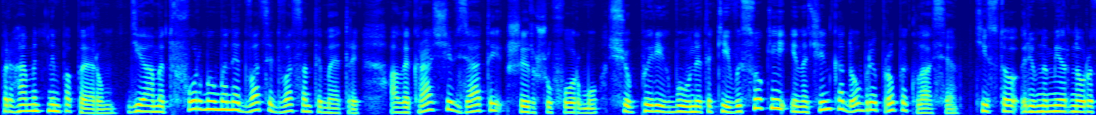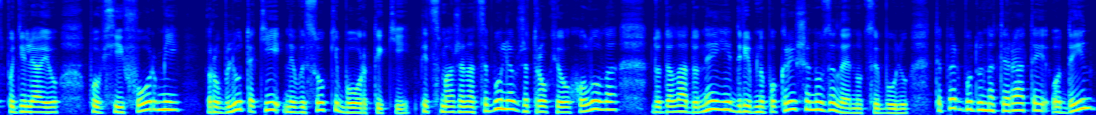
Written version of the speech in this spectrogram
пергаментним папером. Діаметр форми у мене 22 см, але краще взяти ширшу форму, щоб пиріг був не такий високий і начинка добре пропеклася. Тісто рівномірно розподіляю по всій формі. Роблю такі невисокі бортики. Підсмажена цибуля вже трохи охолола, додала до неї дрібно покришену зелену цибулю. Тепер буду натирати один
